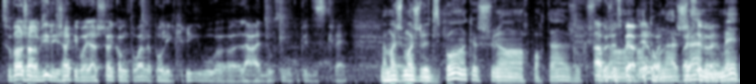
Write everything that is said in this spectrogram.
Souvent, j'envie les gens qui voyagent seuls comme toi là, pour les cris ou euh, la radio, c'est beaucoup plus discret. Ben moi, je, moi, je le dis pas hein, que je suis là en reportage ou que je suis Ah, ben là j'espère en, bien. en tournage. ouais. Ouais, jamais.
